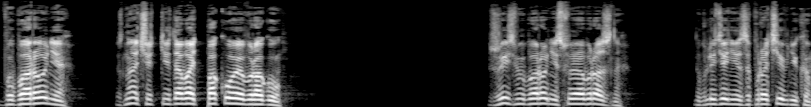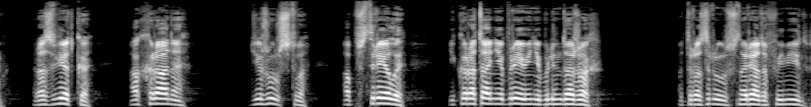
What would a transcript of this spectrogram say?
В обороне значит не давать покоя врагу. Жизнь в обороне своеобразна. Наблюдение за противником, разведка, охрана, дежурство, обстрелы и коротание времени в блиндажах. От разрывов снарядов и мин,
